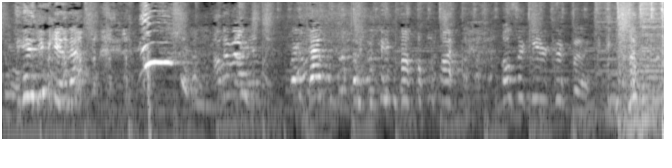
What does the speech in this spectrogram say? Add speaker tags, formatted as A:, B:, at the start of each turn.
A: Did you get that? I was like, where's that? Also, get your cookbook.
